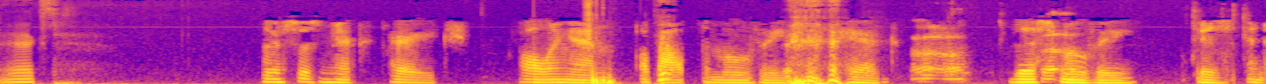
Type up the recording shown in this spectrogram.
Next. This is Nick Page calling in about the movie Pig. Uh-oh. This Uh-oh. movie is an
